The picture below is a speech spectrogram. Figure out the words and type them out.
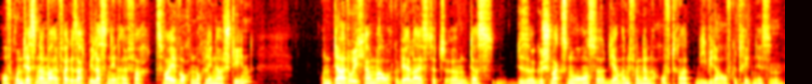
aufgrund dessen haben wir einfach gesagt, wir lassen den einfach zwei Wochen noch länger stehen. Und dadurch haben wir auch gewährleistet, ähm, dass diese Geschmacksnuance, die am Anfang dann auftrat, nie wieder aufgetreten ist. Mhm.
